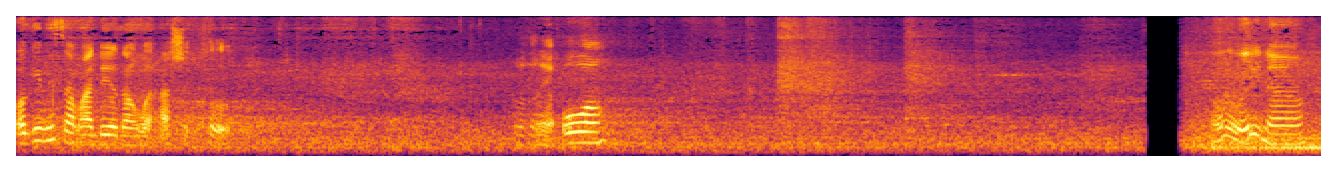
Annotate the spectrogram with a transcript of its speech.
or give me some ideas on what I should cook. Looking at oil. Oh, wait now.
